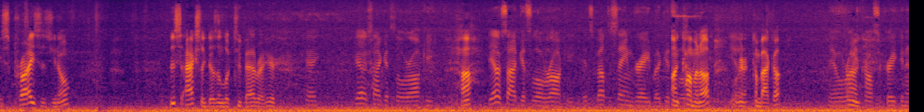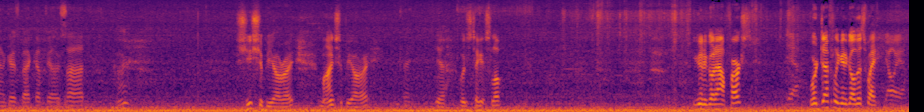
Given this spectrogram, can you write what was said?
surprises, you know. This actually doesn't look too bad right here. Okay. The other side gets a little rocky. Huh? The other side gets a little rocky. It's about the same grade, but it gets a On coming up. Yeah. we're gonna come back up. yeah, we'll run Right. across the creek and then it goes back up the other side. All right. She should be all right. Mine should be all right. Okay. Yeah, we'll just take it slow. You're gonna go down first? Yeah. We're definitely gonna go this way. Oh yeah.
